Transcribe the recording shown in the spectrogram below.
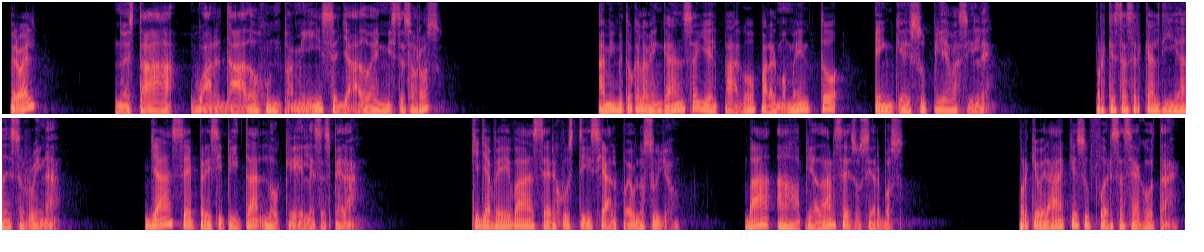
Pero él no está guardado junto a mí, sellado en mis tesoros. A mí me toca la venganza y el pago para el momento en que su pie vacile porque está cerca el día de su ruina. Ya se precipita lo que les espera. Que Yahvé va a hacer justicia al pueblo suyo. Va a apiadarse de sus siervos. Porque verá que su fuerza se agota,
